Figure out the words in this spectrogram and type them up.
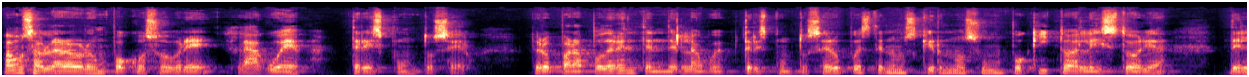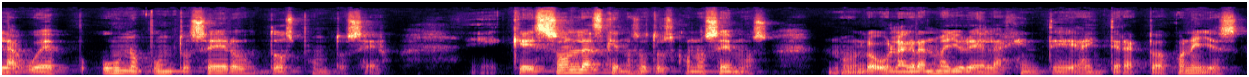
Vamos a hablar ahora un poco sobre la web 3.0. Pero para poder entender la web 3.0, pues tenemos que irnos un poquito a la historia de la web 1.0, 2.0, eh, que son las que nosotros conocemos, o la gran mayoría de la gente ha interactuado con ellas.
